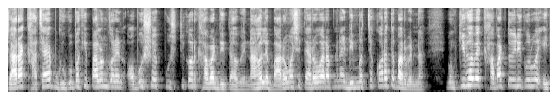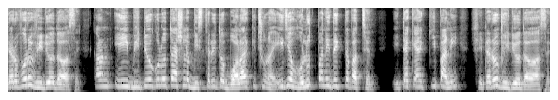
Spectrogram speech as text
যারা খাঁচায় ঘুঘু পাখি পালন করেন, অবশ্যই পুষ্টিকর খাবার দিতে হবে। না হলে বারো মাসে তেরো বার আপনারা ডিম বাচ্চা করাতে পারবেন না। এবং কীভাবে খাবার তৈরি করব, এটার উপরও ভিডিও দেওয়া আছে। কারণ এই ভিডিওগুলোতে আসলে বিস্তারিত বলার কিছু নয় এই যে হলুদ পানি দেখতে পাচ্ছেন, এটা কে- পানি? সেটারও ভিডিও দেওয়া আছে।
